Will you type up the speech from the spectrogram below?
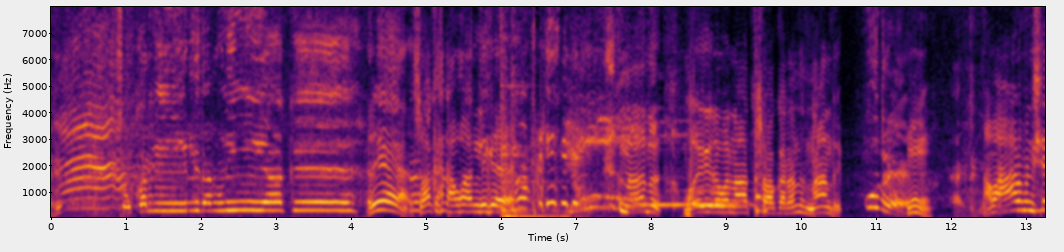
ಅರೆ ಚೌಕಾರಿ ಇಲ್ಲಿದಾರು ಯಾಕೆ? ಅರೇ ಸಾಕಾರ ಅವ ಅಲ್ಲಿಗೆ. ನಾನು ಭೈರವನಾಥ್ ಸಾಕಾರ ಅಂದ್ರೆ ನಾನು ರೀ. ಹೌದ್ರೆ? ಹ್ಞೂ ಅವ ಆಳ ಮನುಷ್ಯ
